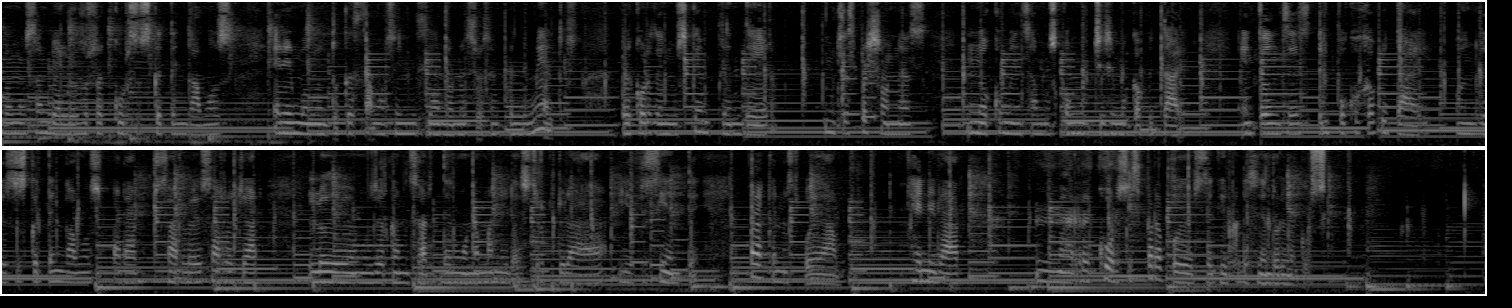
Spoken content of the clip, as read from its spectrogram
vamos a enviar los recursos que tengamos en el momento que estamos iniciando nuestros emprendimientos. Recordemos que emprender, muchas personas no comenzamos con muchísimo capital, entonces el poco capital o ingresos que tengamos para empezarlo a desarrollar lo debemos de organizar de una manera estructurada y eficiente para que nos pueda generar más recursos para poder seguir creciendo el negocio.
